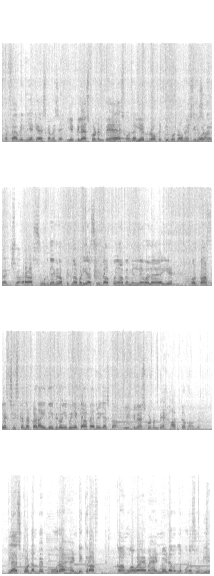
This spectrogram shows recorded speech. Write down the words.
और फैब्रिक भी है क्या है इसका वैसे? ये ग्लास कॉटन पे है Glass ये ब्रॉकेट की बॉटम है की बॉटम है अच्छा। तरह का सूट देख रहे हो कितना बढ़िया सूट आपको यहाँ पे मिलने वाला है ये और काफ़ी अच्छी इसके अंदर कढ़ाई देख रहे हो। ये भैया क्या फैब्रिक है इसका? ये ग्लास कॉटन पे हाथ का काम है। ग्लास कॉटन पे पूरा हैंडीक्राफ्ट काम हुआ हुआ है हैंडमेड है मतलब पूरा सूट ये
